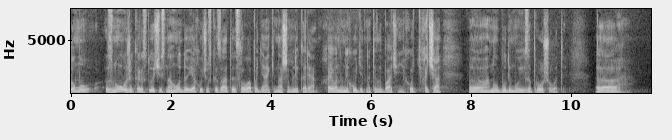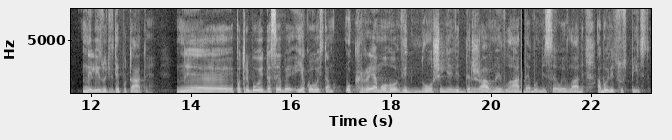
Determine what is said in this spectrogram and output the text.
Тому знову ж, користуючись нагодою, я хочу сказати слова подяки нашим лікарям. Хай вони не ходять на телебачення, хоч, хоча е, ну, будемо їх запрошувати, е, не лізуть в депутати, не потребують до себе якогось там окремого відношення від державної влади або місцевої влади, або від суспільства.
